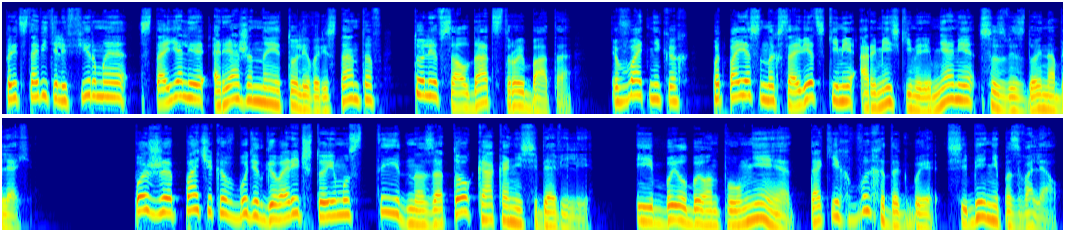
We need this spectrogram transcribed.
представители фирмы стояли ряженные то ли в арестантов, то ли в солдат стройбата, в ватниках, подпоясанных советскими армейскими ремнями со звездой на бляхе. Позже Пачиков будет говорить, что ему стыдно за то, как они себя вели. И был бы он поумнее, таких выходок бы себе не позволял.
